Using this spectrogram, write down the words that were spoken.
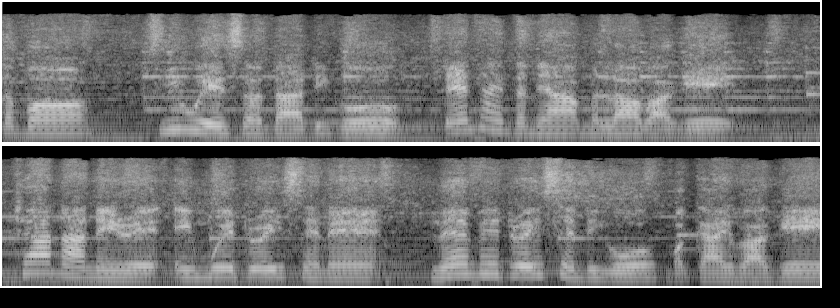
သဘောဇီဝေစတာတိကိုတဲနိုင်သမျှမလာပါခဲ့ဖြာနာနေတဲ့အိမ်မွေးတရိစင်နဲ့လမ်းဘေးတရိစင်တီကို မကင်ပါခဲ့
